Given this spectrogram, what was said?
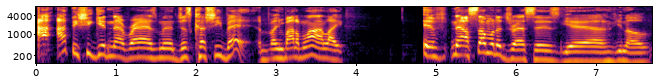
I, I think she getting that razz, man, just cause she bad. I mean, bottom line, like, if now some of the dresses, yeah, you know,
